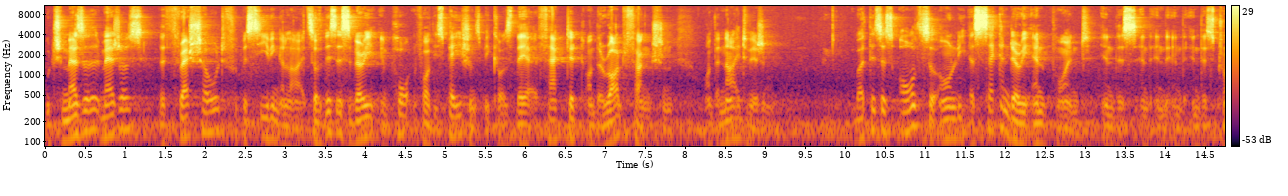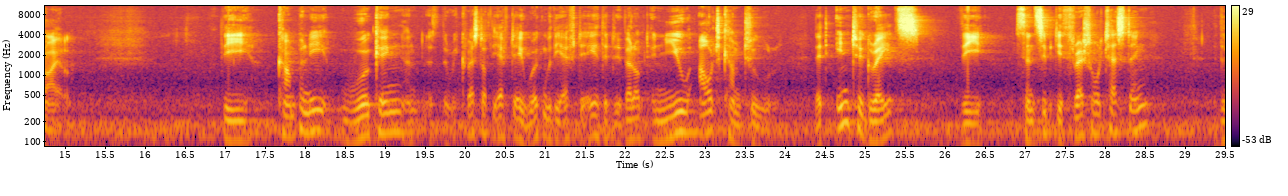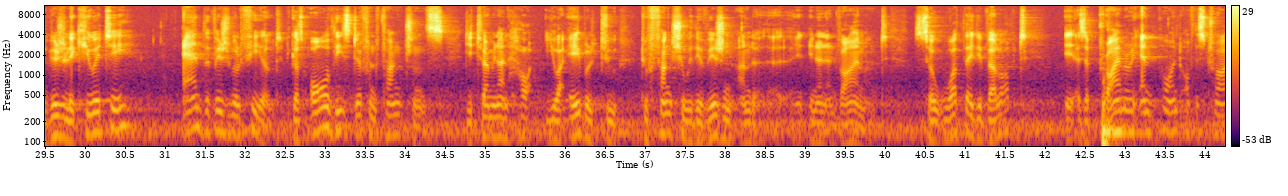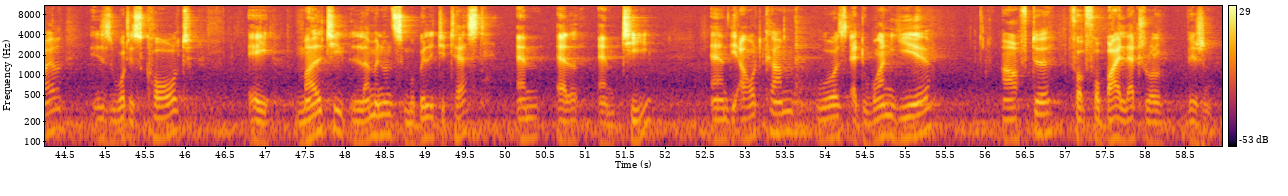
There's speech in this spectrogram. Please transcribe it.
which measure, measures the threshold for perceiving a light. So this is very important for these patients because they are affected on the rod function on the night vision. But this is also only a secondary endpoint in this, in, in, in, in this trial. The company working, and at the request of the FDA, working with the FDA, they developed a new outcome tool that integrates the sensitivity threshold testing, the visual acuity, and the visual field, because all these different functions determine how you are able to, to function with your vision under, uh, in an environment. So, what they developed as a primary endpoint of this trial is what is called a multi-luminance mobility test, MLMT, and the outcome was at one year after for, for bilateral vision.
